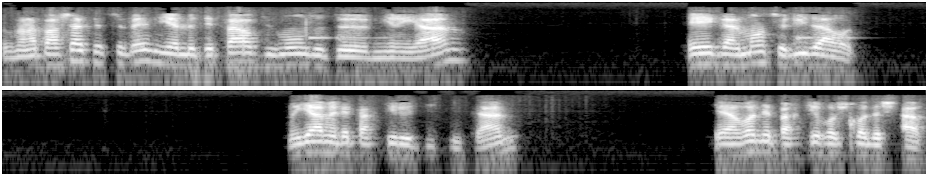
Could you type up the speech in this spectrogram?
Donc dans la paracha cette semaine, il y a le départ du monde de Myriam et également celui d'Aaron. Myriam, elle est partie le 10 Nissan et Aaron est parti Rosh Chodesh Av.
